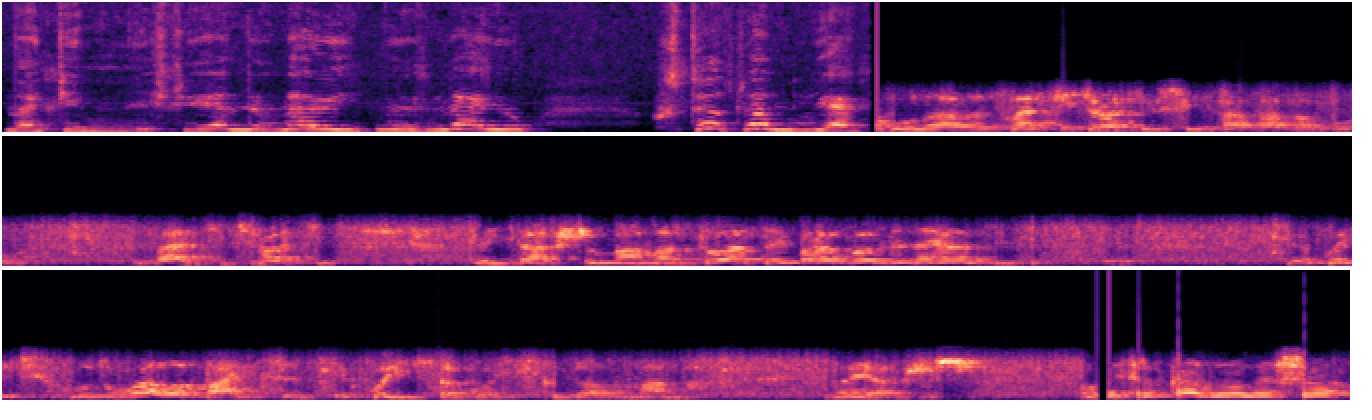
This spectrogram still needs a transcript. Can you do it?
на тім місці. Я навіть не знаю, хто там є. була 20 років сліпа баба була. 20 років. Та й так, що мама то, та й баба мене якось годувала пальцем. Якоїсь такої, сказала мама. Ну як же ж. Ось розказували, що,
